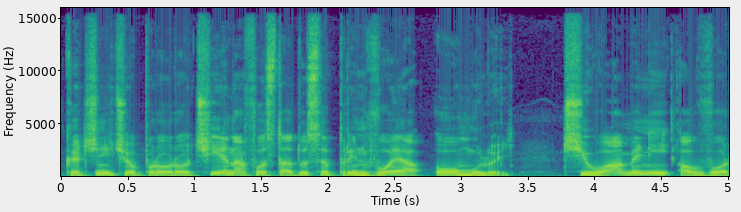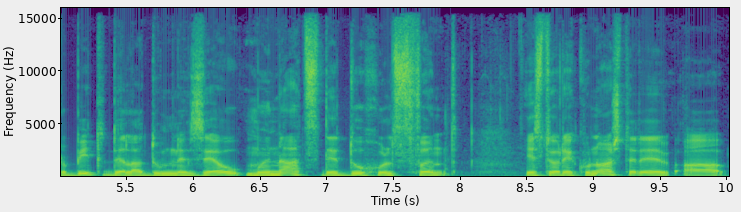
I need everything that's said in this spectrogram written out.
căci nicio prorocie n-a fost adusă prin voia omului, ci oamenii au vorbit de la Dumnezeu mânați de Duhul Sfânt. Este o recunoaștere a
